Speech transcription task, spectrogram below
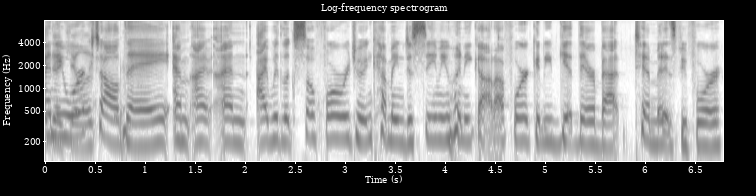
and he ridiculous. Worked all day, and I and I would look so forward to him coming to see me when he got off work, and he'd get there about ten minutes before.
